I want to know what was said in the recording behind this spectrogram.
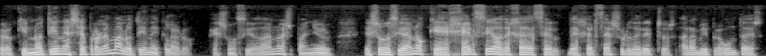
Pero quien no tiene ese problema lo tiene claro. Es un ciudadano español. Es un ciudadano que ejerce o deja de, ejercer sus derechos. Ahora mi pregunta es,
